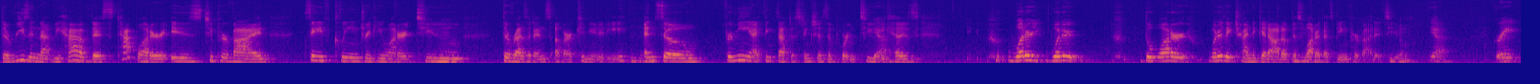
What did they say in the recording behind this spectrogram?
the reason that we have this tap water is to provide safe, clean drinking water to mm-hmm. the residents of our community. Mm-hmm. And so for me, I think that distinction is important too Yeah. because who, what are what are the water what are they trying to get out of this mm-hmm. water that's being provided to you? Yeah, great.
